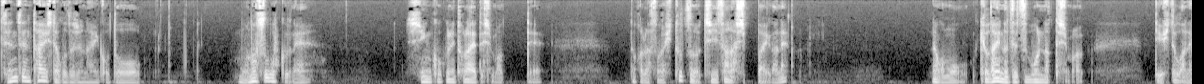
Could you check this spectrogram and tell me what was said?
全然大したことじゃないことを、ものすごくね、深刻に捉えてしまって、だからその一つの小さな失敗がね、なんかもう巨大な絶望になってしまうっていう人がね、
